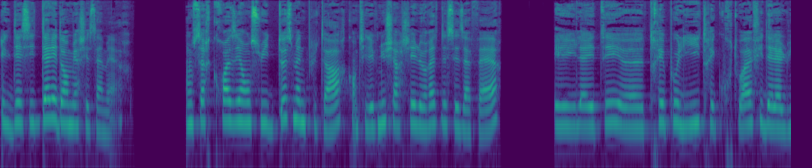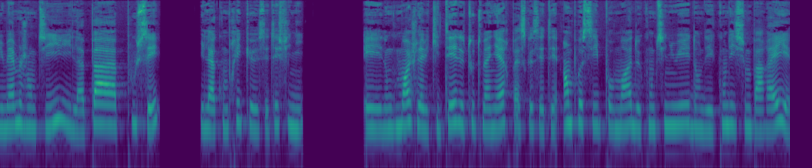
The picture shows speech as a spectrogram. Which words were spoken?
il décide d'aller dormir chez sa mère. On s'est recroisés ensuite deux semaines plus tard, quand il est venu chercher le reste de ses affaires. Et il a été euh, très poli, très courtois, fidèle à lui-même, gentil. Il n'a pas poussé. Il a compris que c'était fini. Et donc moi, je l'avais quitté de toute manière parce que c'était impossible pour moi de continuer dans des conditions pareilles.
